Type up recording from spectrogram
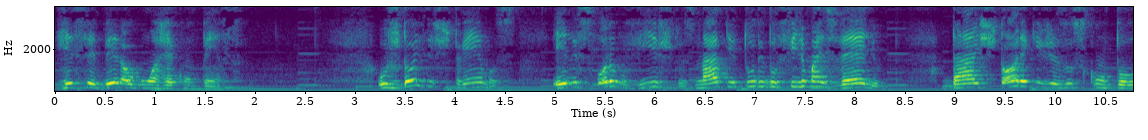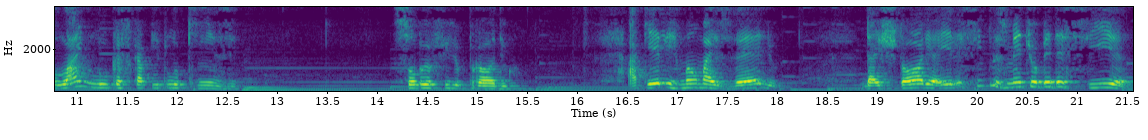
receber alguma recompensa. Os dois extremos, eles foram vistos na atitude do filho mais velho, da história que Jesus contou lá em Lucas capítulo 15, sobre o filho pródigo. Aquele irmão mais velho da história, ele simplesmente obedecia,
